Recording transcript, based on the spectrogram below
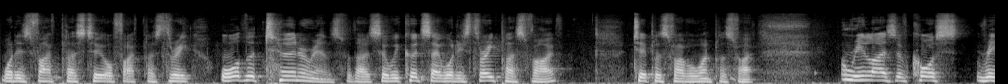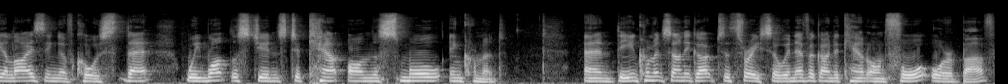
what is 5 plus 2 or 5 plus 3, or the turnarounds for those. So we could say what is 3 plus 5, 2 plus 5 or 1 plus 5. Realize of course, realizing of course that we want the students to count on the small increment and the increments only go up to 3 so we're never going to count on 4 or above.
